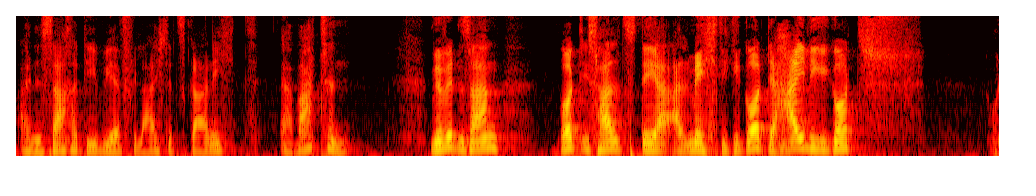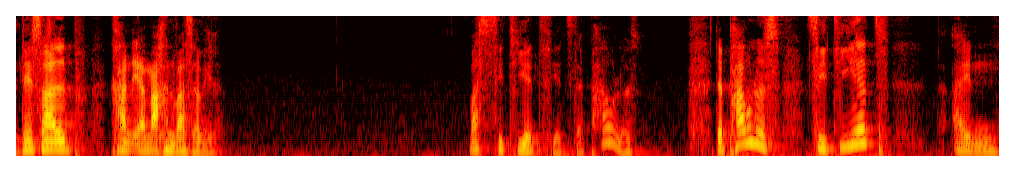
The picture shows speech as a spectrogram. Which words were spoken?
eine Sache, die wir vielleicht jetzt gar nicht erwarten. Wir würden sagen, Gott ist halt der allmächtige Gott, der heilige Gott. Und deshalb kann er machen, was er will. Was zitiert jetzt der Paulus? Der Paulus zitiert ein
